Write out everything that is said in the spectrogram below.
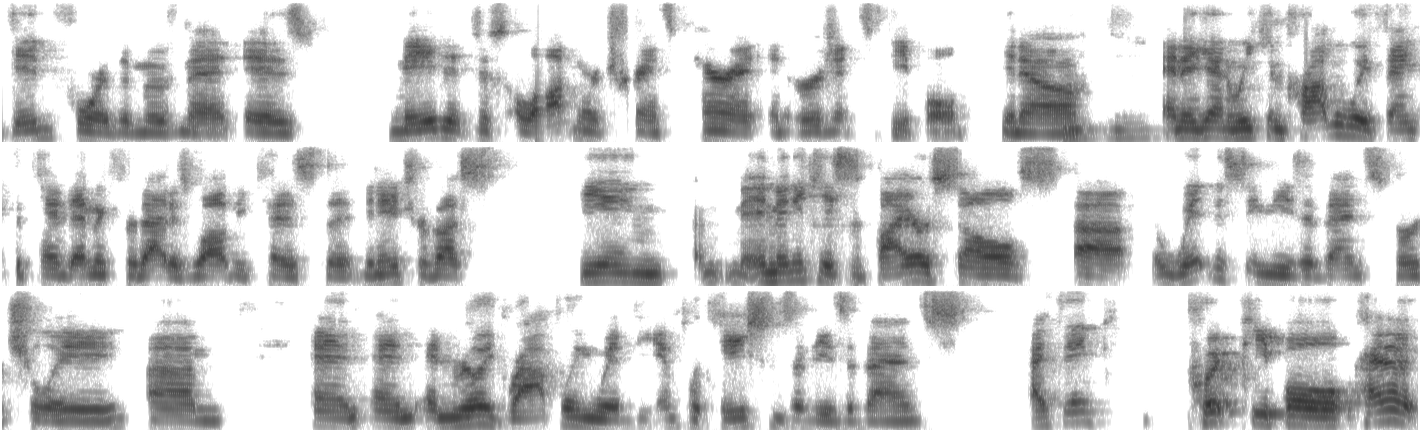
did for the movement is made it just a lot more transparent and urgent to people you know mm-hmm. and again we can probably thank the pandemic for that as well because the, the nature of us being in many cases by ourselves uh, witnessing these events virtually um, and, and, and really grappling with the implications of these events i think put people kind of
